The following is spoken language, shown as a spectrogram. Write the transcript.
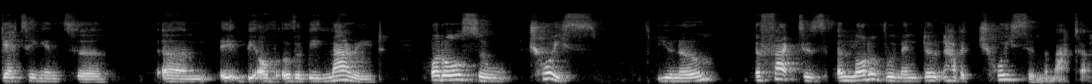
getting into um, it be of, over being married, but also choice? You know, the fact is, a lot of women don't have a choice in the matter.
